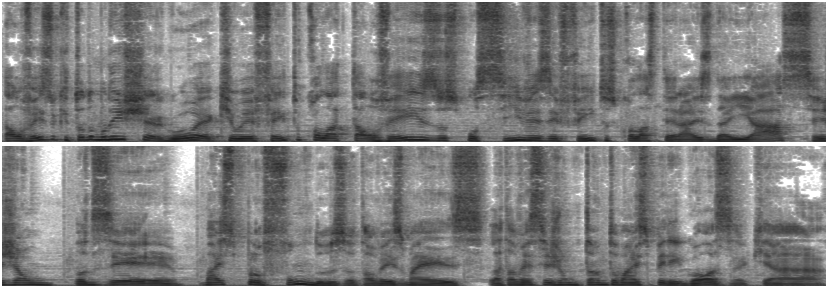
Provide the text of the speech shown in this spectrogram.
Talvez o que todo mundo enxergou é que o efeito colateral, talvez os possíveis efeitos colaterais da IA sejam, vou dizer, mais profundos, ou talvez mais. Ela talvez seja um tanto mais perigosa que a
